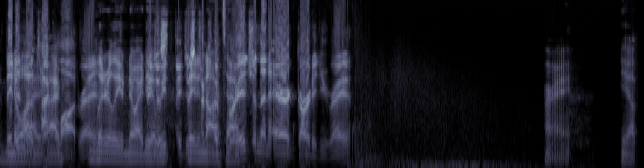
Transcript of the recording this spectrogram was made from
They No didn't attack I a lot, right? Literally have no They idea. just, we, they they just did took not the attack. bridge, and then Eric guarded you, right? All right. Yep.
